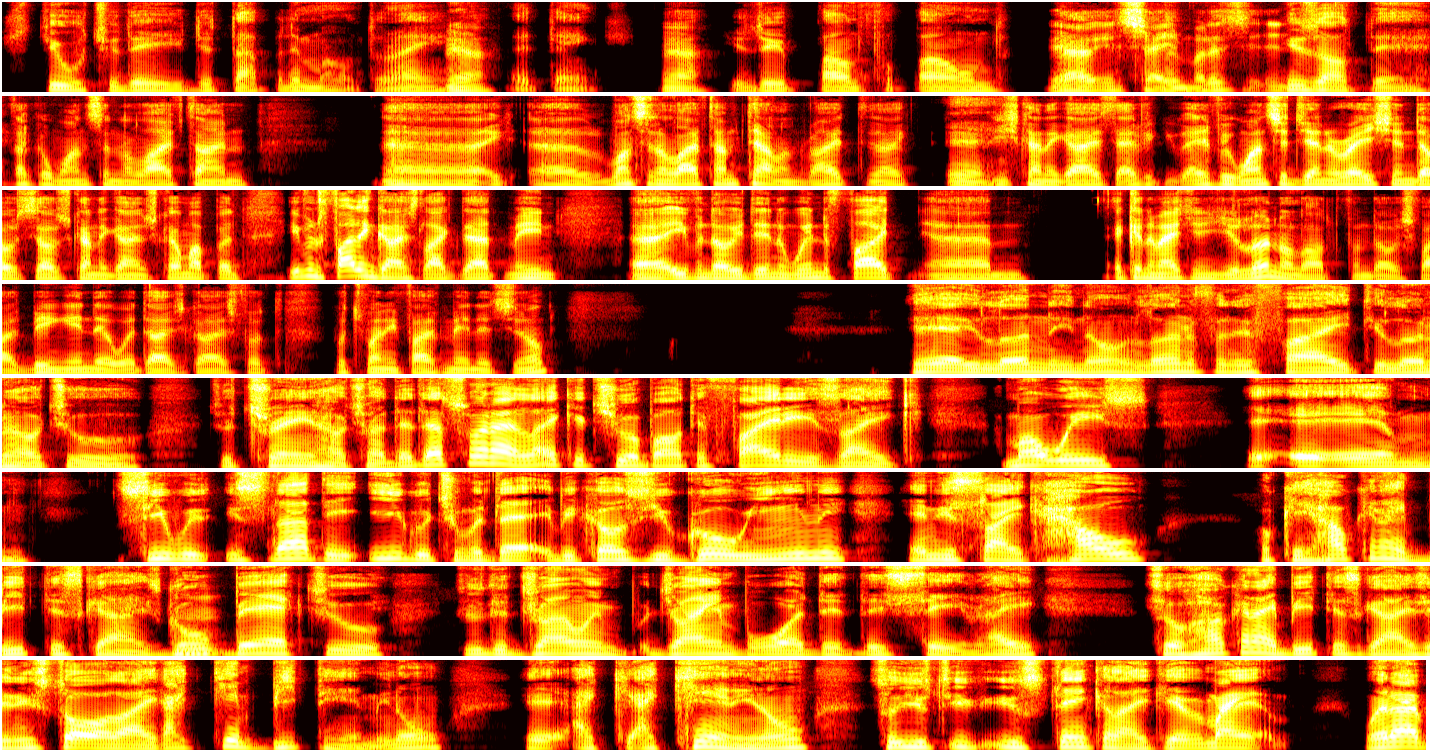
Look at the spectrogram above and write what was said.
still today the top of the mountain, right? Yeah. I think. Yeah. he's do pound for pound. Yeah, insane. But it's He's out there. like a once in a lifetime, uh, uh, once in a lifetime talent, right? Like Yeah. these kind of guys, every every once a generation, those those kind of guys come up. But even fighting guys like that, I mean, uh, even though he didn't win the fight, um, I can imagine you learn a lot from those fights, being in there with those guys for for 25 minutes, you know. Yeah, you learn, you know, learn from the fight. You learn how to to train, how to. That, that's what I like it too about the fight is like I'm always um, see. It's not the ego to, but that because you go in and it's like how okay, how can I beat these guys? Go Mhm. back to to the drawing drawing board that they say right. So how can I beat these guys? And it's all like I can't beat him, you know. Eh, I I can, you know. So you you, you think like my when I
